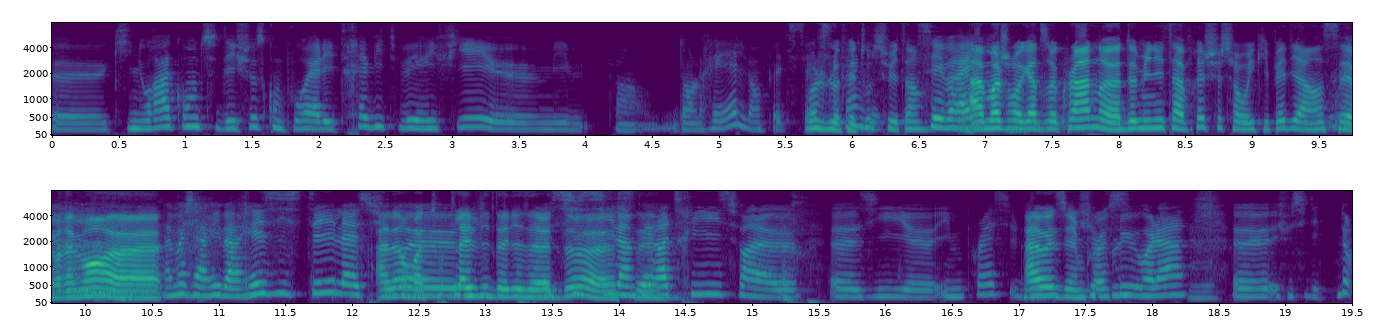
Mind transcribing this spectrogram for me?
euh, qui nous racontent des choses qu'on pourrait aller très vite vérifier, mais dans le réel, en fait. Moi je le fais tout de suite. Hein. C'est vrai. Ah moi je regarde The Crown, euh, deux minutes après je suis sur Wikipédia. hein. C'est vraiment. euh, Ah, moi, j'arrive à résister là sur. Ah non, moi euh, toute la vie d'Elisabeth II. Sissi, euh, l'impératrice, enfin, euh, euh, The euh, Impress. Ah ouais, The je sais Impress. plus, voilà. Mm. Euh, je me suis dit, non.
